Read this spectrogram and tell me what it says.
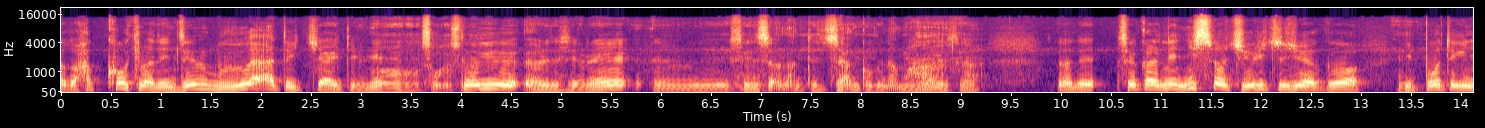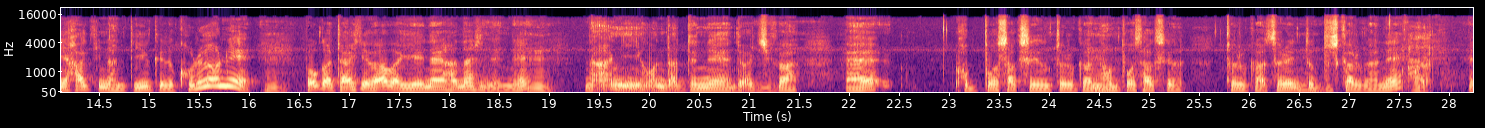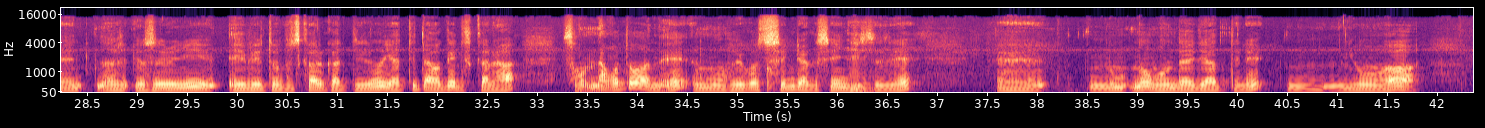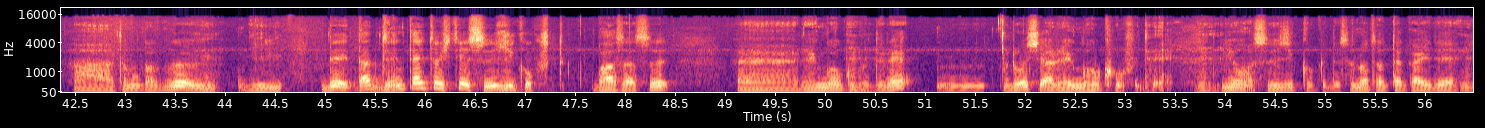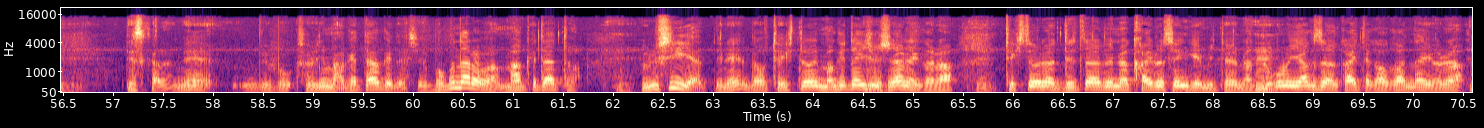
だから発行期までに全部うわーっといっちゃえというね、うん、そうですとねいうあれですよね、うん、戦争なんて残酷なものですが、それでそれからね日ソ中立条約を一方的に破棄なんて言うけどこれはね、僕は大してわーわー言えない話でね、何日本だってねどっちか、えー北方作戦を取るか南方作戦を取るかそれとぶつかるかね、はいえ要するに英米とぶつかるかっていうのをやってたわけですからそんなことはねもうそれこそ戦略戦術で、えーのの問題であってね、うん、日本はあーともかくギリでだ全体として数字国 VS、えー連合国でね、うん、ロシア連合国で、日本は数十国でその戦いで、ですからね。で僕それに負けたわけですよ僕ならば負けたと、うるしいやってね。だから適当に負けた以上知らないから、適当なデタラメな回路宣言みたいな、どこのヤクザが書いたか分かんないような、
